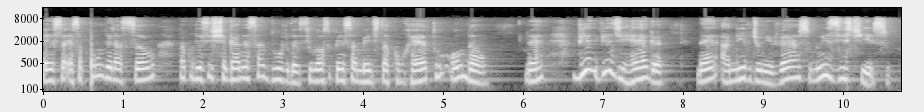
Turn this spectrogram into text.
essa, essa ponderação para poder se chegar nessa dúvida se o nosso pensamento está correto ou não. Né? Via, via de regra, né, a nível de universo, não existe isso.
